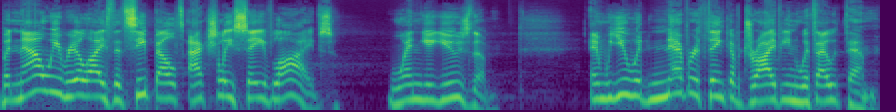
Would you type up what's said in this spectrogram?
But now we realize that seatbelts actually save lives when you use them. And you would never think of driving without them.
